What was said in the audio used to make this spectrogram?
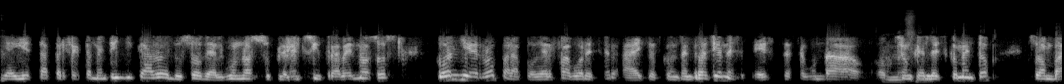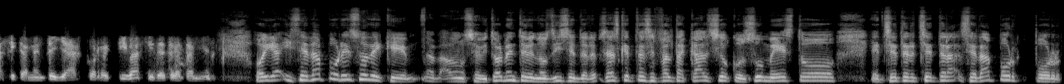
y ahí está perfectamente indicado el uso de algunos suplementos intravenosos con hierro para poder favorecer a esas concentraciones. Esta segunda opción que les comento son básicamente ya correctivas y de tratamiento. Oiga, y se da por eso de que, vamos, habitualmente nos dicen, ¿sabes que te hace falta calcio? Consume esto, etcétera, etcétera. ¿Se da por, por,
